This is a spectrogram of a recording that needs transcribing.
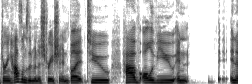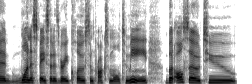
during Haslam's administration, but to have all of you in in a one a space that is very close and proximal to me, but also to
